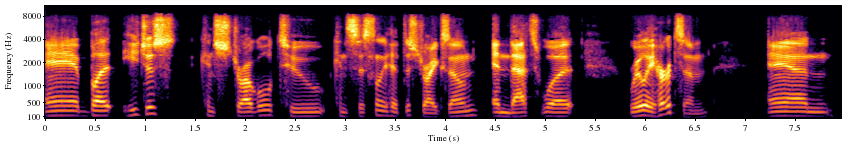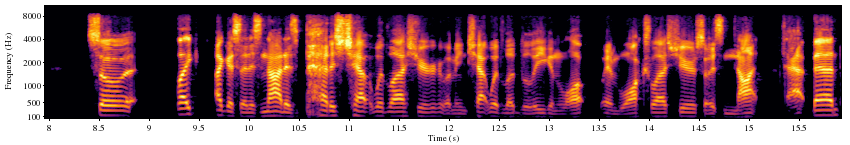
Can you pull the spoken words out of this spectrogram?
And but he just can struggle to consistently hit the strike zone, and that's what really hurts him. And so like like I said, it's not as bad as Chatwood last year. I mean, Chatwood led the league in lo- in walks last year, so it's not that bad.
